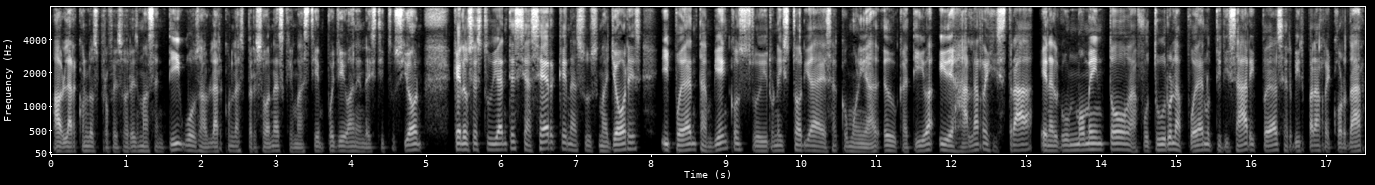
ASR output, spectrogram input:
hablar con los profesores más antiguos, hablar con las personas que más tiempo llevan en la institución, que los estudiantes se acerquen a sus mayores y puedan también construir una historia de esa comunidad educativa y dejarla registrada. En algún momento a futuro la puedan utilizar y pueda servir para recordar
